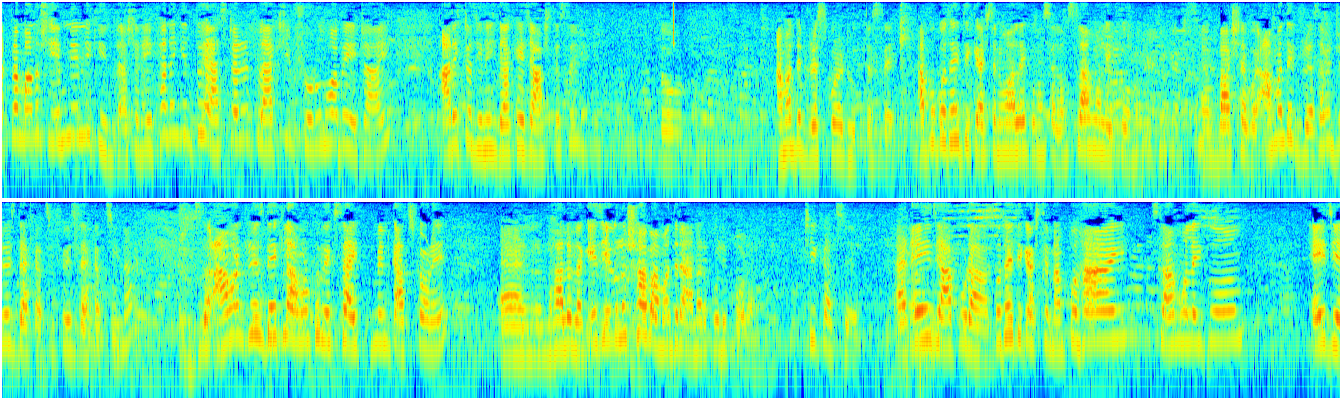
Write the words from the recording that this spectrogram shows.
একটা মানুষ এমনি এমনি কিনতে আসেন এখানে কিন্তু অ্যাস্টারের ফ্ল্যাগশিপ শোরুম হবে এটাই। আরেকটা জিনিস দেখে যে আসতেছে, তো আমাদের ড্রেস পরে ঢুকতেছে। আপু কোথায় থেকে আসছেন? ওয়ালাইকুম আসসালাম। আসসালামু আলাইকুম। বাসা। বই আমাদের ড্রেস আমি ড্রেস দেখাচ্ছি ফেস দেখাচ্ছি না। তো আমার ড্রেস দেখলে আমার খুব এক্সাইটমেন্ট কাজ করে and ভালো লাগে। এই যে এগুলো সব আমাদের আনারকলি পরা। ঠিক আছে? এই যে আপুরা, কোথায় থেকে আসছেন আপু? হাই সালাম আলাইকুম। এই যে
